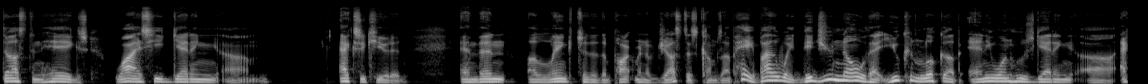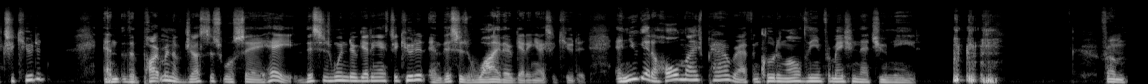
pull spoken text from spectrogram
Dustin Higgs, why is he getting um, executed. And then a link to the Department of Justice comes up. Hey, by the way, did you know that you can look up anyone who's getting uh, executed? And the Department of Justice will say, hey, this is when they're getting executed, and this is why they're getting executed. And you get a whole nice paragraph, including all of the information that you need from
